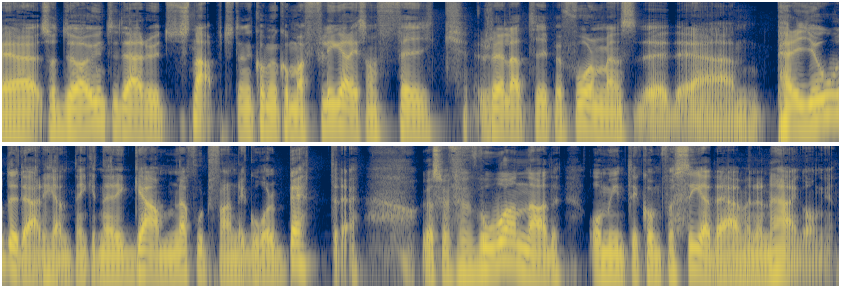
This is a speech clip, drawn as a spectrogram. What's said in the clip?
Eh, så dör ju inte där ut så snabbt. Utan det kommer komma flera liksom, fake relativ performance-perioder eh, eh där helt enkelt, när det gamla fortfarande går bättre. Och jag ska vara förvånad om vi inte kommer få se det även den här gången.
